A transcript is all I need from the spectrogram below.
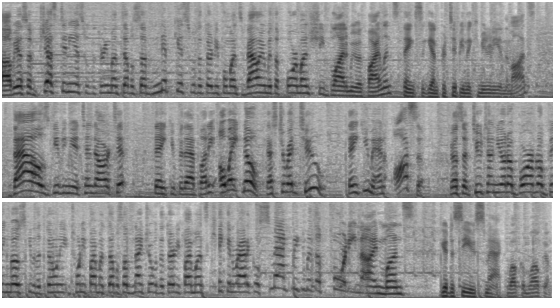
Uh, we also have Justinius with the three month double sub, Nipkiss with the 34 months, Valerian with the four months. She blinded me with violence. Thanks again for tipping the community and the mods. Val's giving me a $10 tip. Thank you for that, buddy. Oh, wait, no, that's to Red 2. Thank you, man. Awesome. We also have Two Ton Yoda, Borobro, Big Moski with 20, 25 month double sub, Nitro with the 35 months, Kickin' Radical, Smack Beacon with the 49 months. Good to see you, Smack. Welcome, welcome.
